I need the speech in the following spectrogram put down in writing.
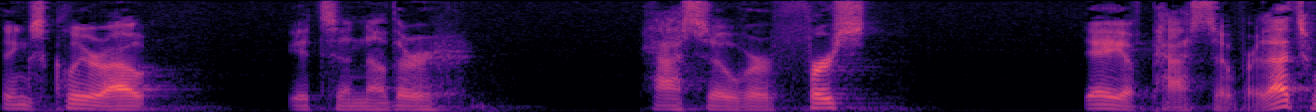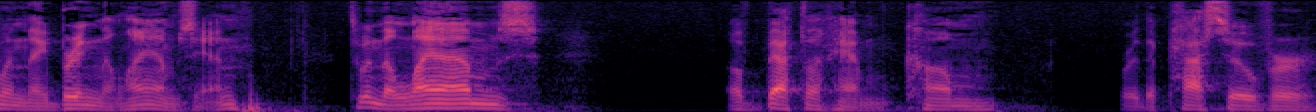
things clear out. It's another Passover, first day of Passover. That's when they bring the lambs in. It's when the lambs of Bethlehem come for the Passover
